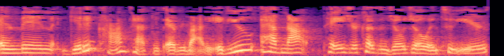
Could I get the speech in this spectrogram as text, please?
and then get in contact with everybody. If you have not paid your cousin JoJo in two years,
